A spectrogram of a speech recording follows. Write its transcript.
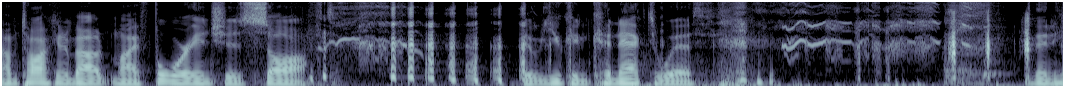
I'm talking about my four inches soft that you can connect with. then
